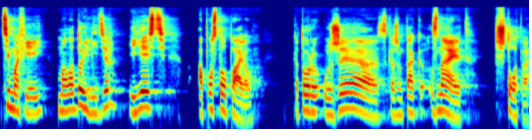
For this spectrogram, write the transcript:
Тимофей, молодой лидер, и есть апостол Павел, который уже, скажем так, знает что-то.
